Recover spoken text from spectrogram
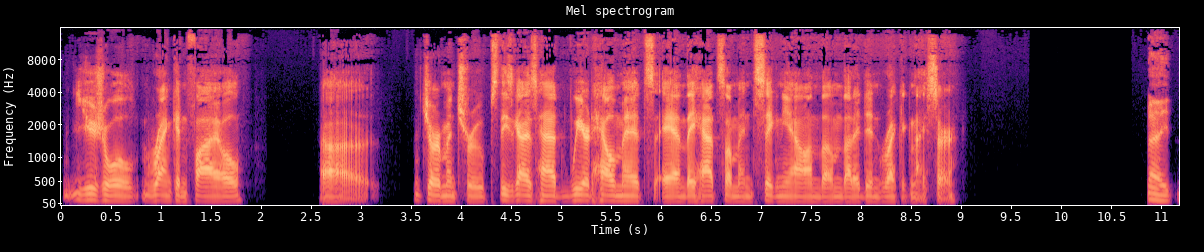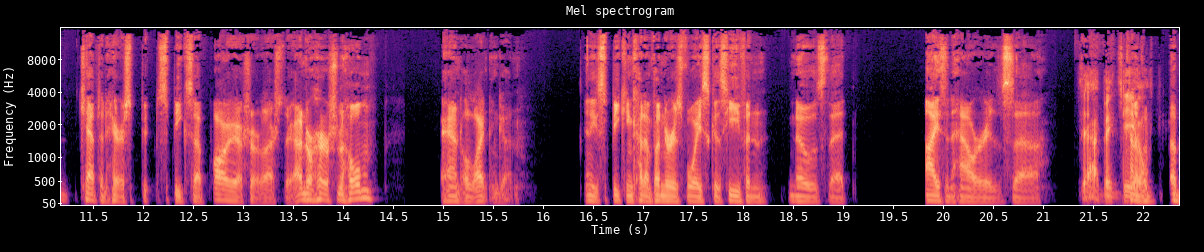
usual rank and file uh, German troops. These guys had weird helmets and they had some insignia on them that I didn't recognize, sir. Uh, Captain Harris sp- speaks up. Oh, yes, sir, that's the Under Harrison Home and a lightning gun. And he's speaking kind of under his voice because he even knows that Eisenhower is uh, Yeah, big kind deal. of a, a,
